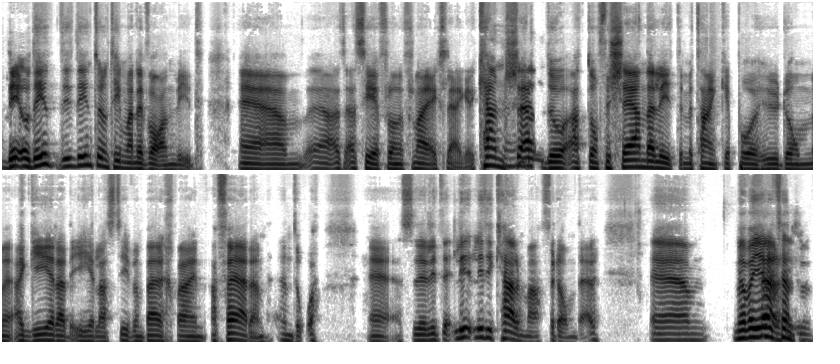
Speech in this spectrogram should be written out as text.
det, och det, är- det, det är inte någonting man är van vid eh, att, att se från, från Ajax-läger. Kanske ändå att de förtjänar lite med tanke på hur de agerade i hela Steven Bergwijn-affären ändå. Eh, så det är lite, li, lite karma för dem där. Eh, men vad gäller transfer,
